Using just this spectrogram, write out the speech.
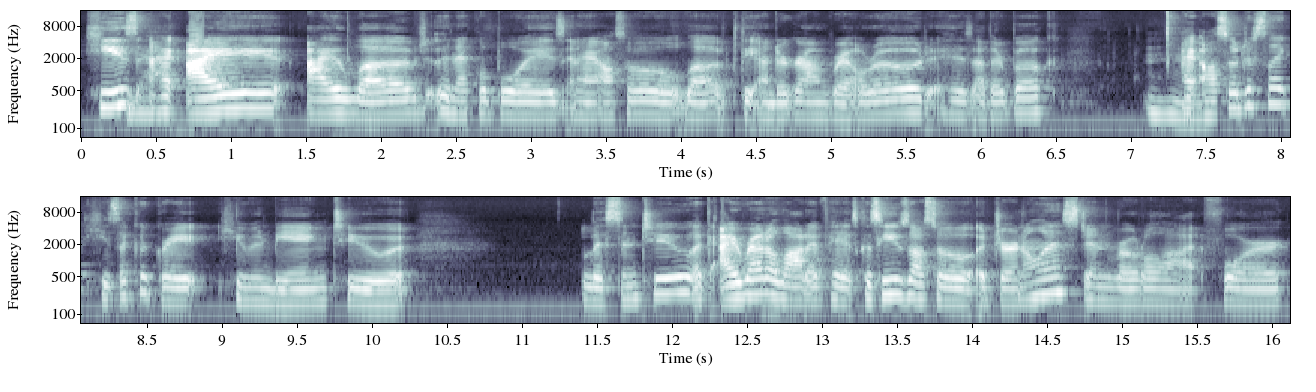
he's I, I i loved the nickel boys and i also loved the underground railroad his other book i also just like he's like a great human being to listen to. Like I read a lot of his cuz he was also a journalist and wrote a lot for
